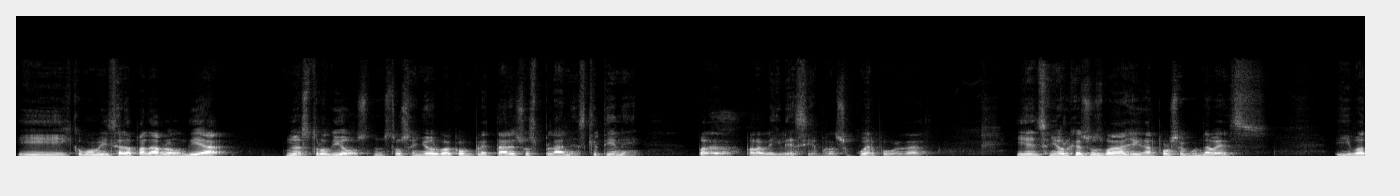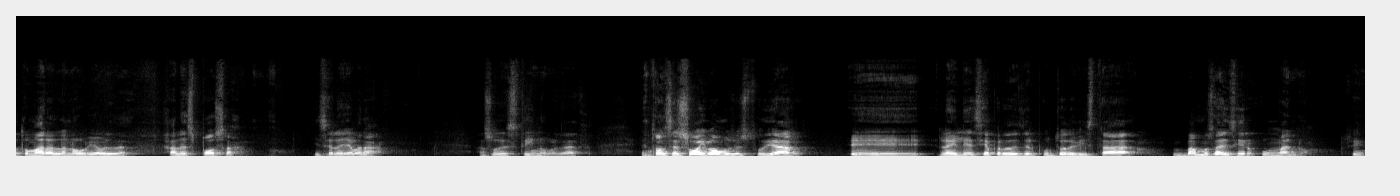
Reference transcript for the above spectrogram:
Y como me dice la palabra, un día nuestro Dios, nuestro Señor va a completar esos planes que tiene para, para la iglesia, para su cuerpo, ¿verdad? Y el Señor Jesús va a llegar por segunda vez y va a tomar a la novia, ¿verdad? A la esposa y se la llevará a su destino, ¿verdad? Entonces hoy vamos a estudiar eh, la iglesia, pero desde el punto de vista, vamos a decir, humano, ¿sí?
